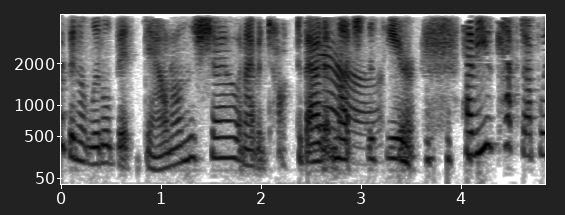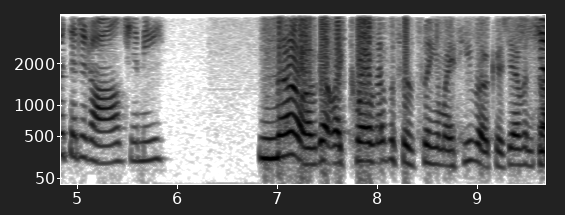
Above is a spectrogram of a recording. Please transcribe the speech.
I've been a little bit down on the show, and I haven't talked about it much this year. Have you kept up with it at all, Jimmy? No, I've got like 12 episodes sitting in my TiVo because you haven't So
